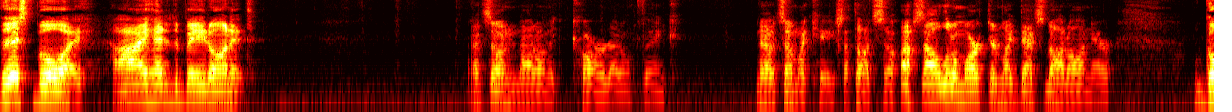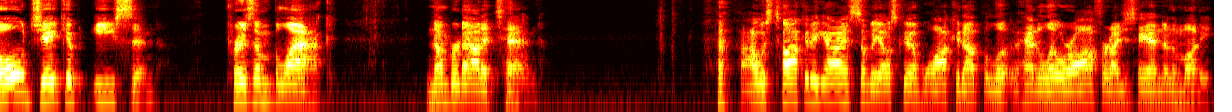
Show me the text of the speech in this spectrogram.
This boy, I had a debate on it. That's on not on the card, I don't think. No, it's on my case. I thought so. I saw a little mark there. I'm like, that's not on there. Gold Jacob Eason, Prizm Black, numbered out of 10. I was talking to a guy and somebody else came up walking up, had a lower offer, and I just handed him the money.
